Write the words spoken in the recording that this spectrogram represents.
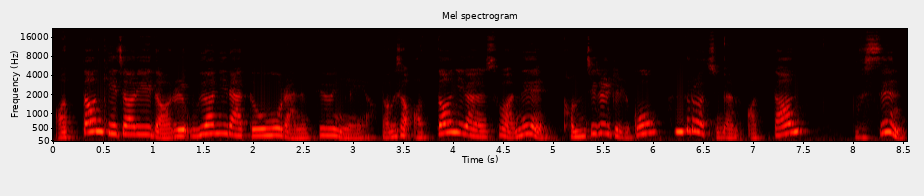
어떤 계절이 너를 우연이라도 라는 표현이에요. 여기서 어떤이라는 수어는 검지를 들고 흔들어주면 어떤, 무슨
